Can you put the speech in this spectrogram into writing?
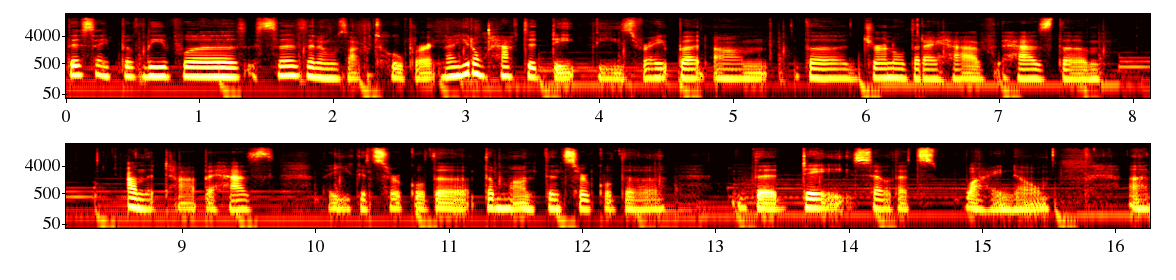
this I believe was, it says that it was October. Now, you don't have to date these, right? But um, the journal that I have has the, on the top, it has that you can circle the, the month and circle the, the day. So that's why I know uh,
